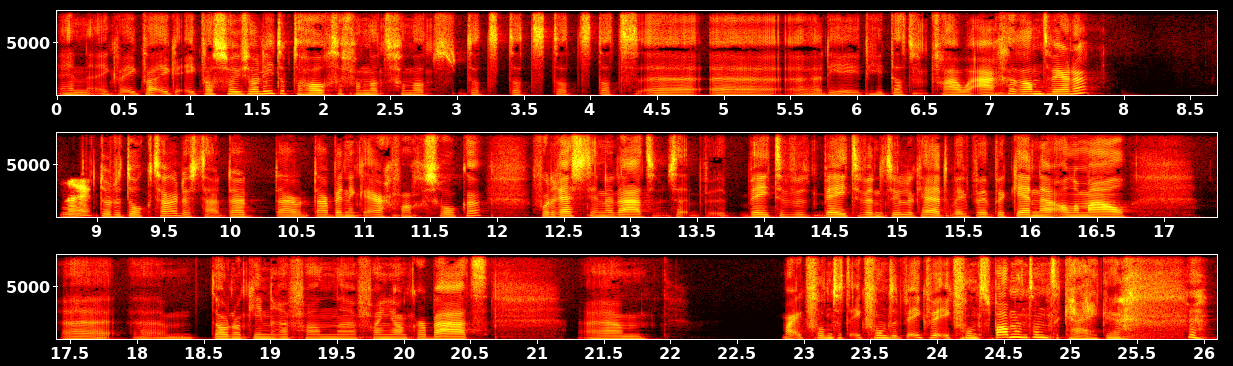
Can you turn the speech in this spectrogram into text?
En ik, ik, ik, ik, was sowieso niet op de hoogte van dat, van dat, dat, dat, dat, dat, die, die, dat vrouwen aangerand werden. Nee. Door de dokter. Dus daar, daar, daar, daar ben ik erg van geschrokken. Voor de rest, inderdaad, weten we, weten we natuurlijk. Hè, we, we kennen allemaal uh, um, donorkinderen van, uh, van Jan Karbaat. Um, maar ik vond, het, ik, vond het, ik, ik vond het spannend om te kijken.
